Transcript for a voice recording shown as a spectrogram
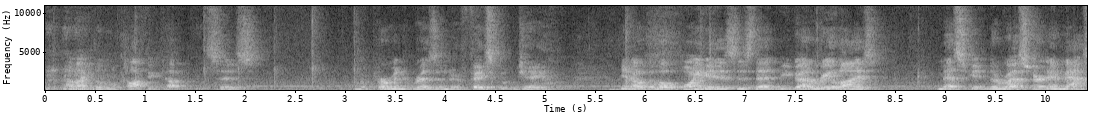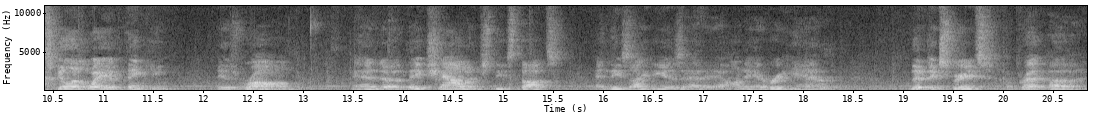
I like the little coffee cup that says, I'm a permanent resident of Facebook jail. You know, the whole point is, is that you've got to realize the Western and masculine way of thinking is wrong, and uh, they challenge these thoughts and these ideas at, on every hand. Lived experience oppre- uh,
